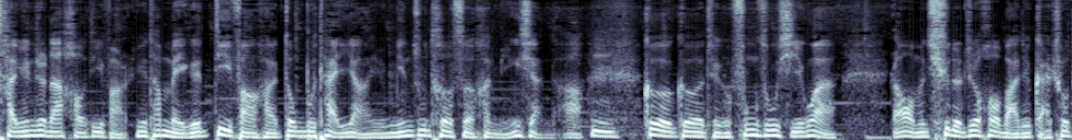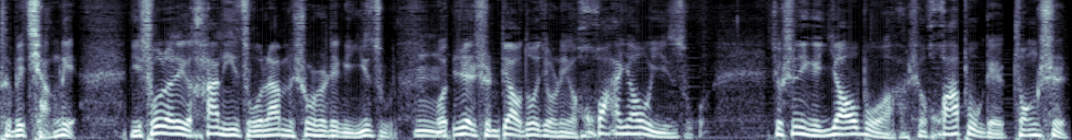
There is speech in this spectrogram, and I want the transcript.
彩云之南好地方，因为它每个地方哈都不太一样，因为民族特色很明显的啊，嗯，各个这个风俗习惯，然后我们去了之后吧，就感受特别强烈。你说了这个哈尼族，咱们说说这个彝族，我认识比较多就是那个花腰彝族，就是那个腰部啊是花布给装饰。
